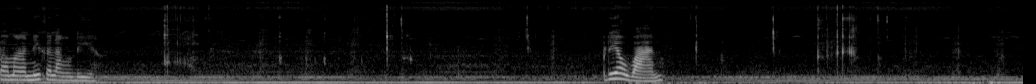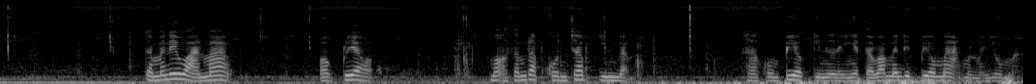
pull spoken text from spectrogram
ประมาณนี้กำลังดีเปรี้ยวหวานแต่ไม่ได้หวานมาก ออกเปรี้ยว เหมาะสำหรับคนชอบกินแบบ หาของเปรี้ยวกินอะไรเงี้ยแต่ว่าไม่ได้เปรี้ยวมากมันมะยมอะ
